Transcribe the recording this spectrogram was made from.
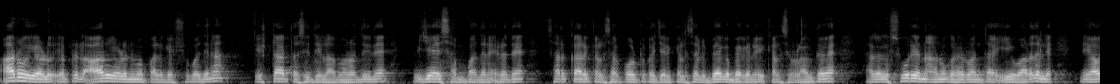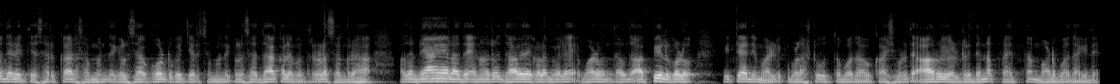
ಆರು ಏಳು, ಏಪ್ರಿಲ್ ಆರು ಏಳು ನಿಮ್ಮ ಪಾಲಿಗೆ ಶುಭ ದಿನ. ಇಷ್ಟಾರ್ಥ ಸಿದ್ಧಿ ಲಾಭ ಹೊಂದಿದೆ ವಿಜಯ ಸಂಪಾದನೆ ಇರದೆ ಸರ್ಕಾರ ಕೆಲಸ, ಕೋರ್ಟ್ ಕಚೇರಿ ಕೆಲಸದಲ್ಲಿ ಬೇಗ ಬೇಗನೆ ಕೆಲಸಗಳಾಗ್ತವೆ. ಹಾಗಾಗಿ ಸೂರ್ಯನ ಅನುಗ್ರಹ ಇರುವಂಥ ಈ ವಾರದಲ್ಲಿ ನೀವು ಯಾವುದೇ ರೀತಿಯ ಸರ್ಕಾರ ಸಂಬಂಧ ಕೆಲಸ, ಕೋರ್ಟ್ ಕಚೇರಿ ಸಂಬಂಧ ಕೆಲಸ, ದಾಖಲೆ ಪತ್ರಗಳ ಸಂಗ್ರಹ, ಅದು ನ್ಯಾಯಾಲಯದ ಏನಾದರೂ ದಾವೆಗಳ ಮೇಲೆ ಮಾಡುವಂಥ ಒಂದು ಅಪೀಲ್ಗಳು ಇತ್ಯಾದಿ ಮಾಡಲಿಕ್ಕೆ ಭಾಳಷ್ಟು ಉತ್ತಮವಾದ ಅವಕಾಶ ಬರುತ್ತೆ. ಆರು ಏಳರಿಂದ ಪ್ರಯತ್ನ ಮಾಡ್ಬೋದಾಗಿದೆ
